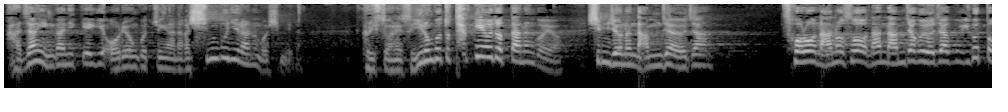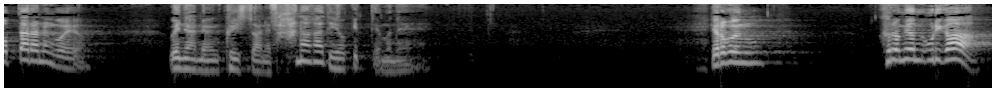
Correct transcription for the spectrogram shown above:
가장 인간이 깨기 어려운 것 중에 하나가 신분이라는 것입니다. 그리스도 안에서 이런 것도 다 깨어졌다는 거예요. 심지어는 남자, 여자 서로 나눠서 난 남자고 여자고 이것도 없다라는 거예요. 왜냐하면 그리스도 안에서 하나가 되었기 때문에. 여러분, 그러면 우리가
